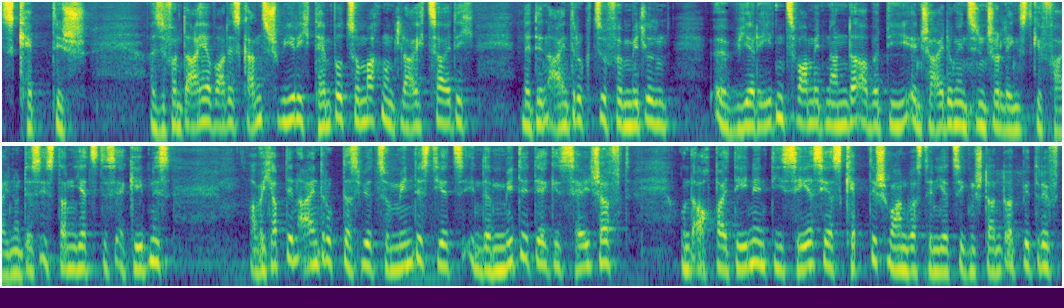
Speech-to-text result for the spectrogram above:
skeptisch. Also von daher war das ganz schwierig, Tempo zu machen und gleichzeitig nicht den Eindruck zu vermitteln, äh, wir reden zwar miteinander, aber die Entscheidungen sind schon längst gefallen. Und das ist dann jetzt das Ergebnis. Aber ich habe den Eindruck, dass wir zumindest jetzt in der Mitte der Gesellschaft und auch bei denen, die sehr, sehr skeptisch waren, was den jetzigen Standort betrifft,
